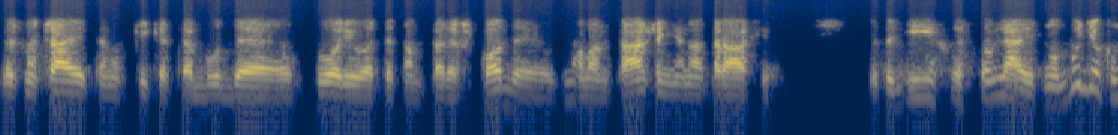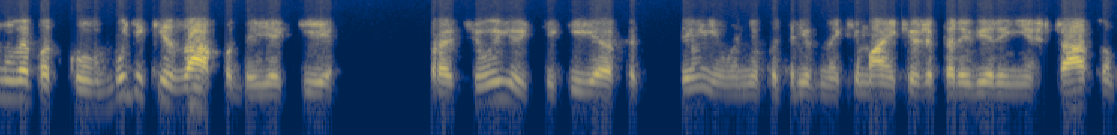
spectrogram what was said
визначається, наскільки це буде створювати там перешкоди, навантаження на трафік. І тоді їх виставляють. Ну, в будь-якому випадку, будь-які заходи, які працюють, які є ефективні, вони потрібно, які мають, які вже перевірені з часом,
